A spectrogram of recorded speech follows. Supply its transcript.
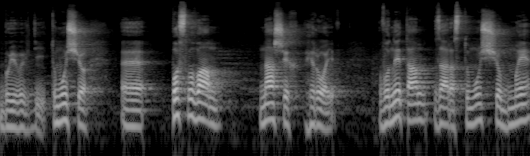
бойових дій. Тому що, е, по словам наших героїв, вони там зараз тому, щоб ми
